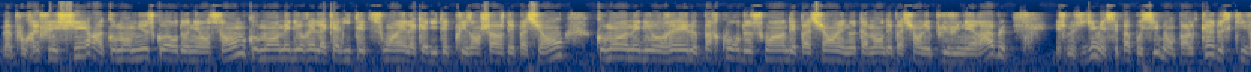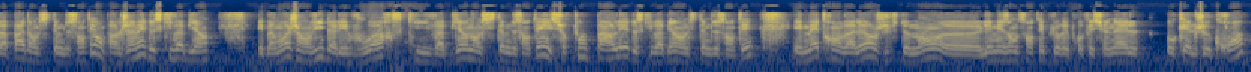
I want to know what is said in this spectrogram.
ben, pour réfléchir à comment mieux se coordonner ensemble, comment améliorer la qualité de soins et la qualité de prise en charge des patients, comment améliorer le parcours de soins des patients et notamment des patients les plus vulnérables. Et je me suis dit mais c'est pas possible, on parle que de ce qui va pas dans le système de santé, on parle jamais de ce qui va bien. Et ben moi j'ai envie d'aller voir ce qui va bien dans le système de santé et surtout parler de ce qui va bien dans le système de santé et mettre en valeur justement euh, les maisons de santé pluriprofessionnelles auquel je crois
